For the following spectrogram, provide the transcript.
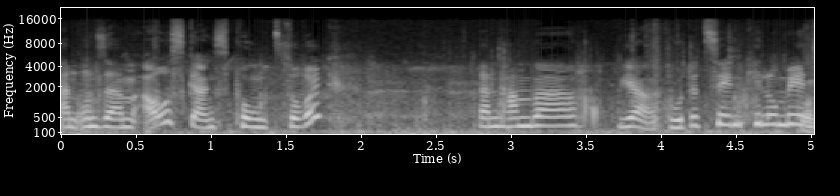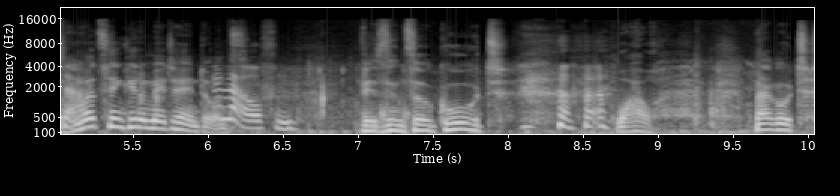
an unserem Ausgangspunkt zurück. Dann haben wir ja gute 10 Und haben Kilometer wir 10 Kilometer hinter uns. gelaufen. Wir sind so gut. Wow. Na gut,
